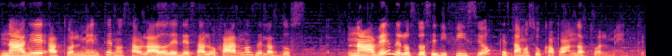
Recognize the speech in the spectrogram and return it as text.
nadie actualmente nos ha hablado de desalojarnos de las dos naves, de los dos edificios que estamos ocupando actualmente.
